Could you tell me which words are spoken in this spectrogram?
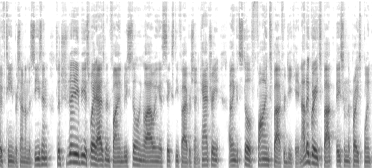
15% on the season. So Tre'Davious White has been fine, but he's still allowing a 65% catch rate. I think it's still a fine spot for DK. Not a great spot based on the price point,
